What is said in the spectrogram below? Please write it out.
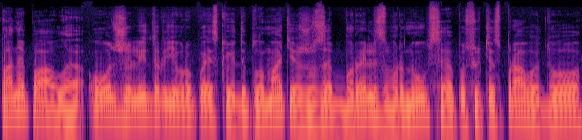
Пане Павле, отже, лідер європейської дипломатії Жозеп Борель звернувся по суті справи до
